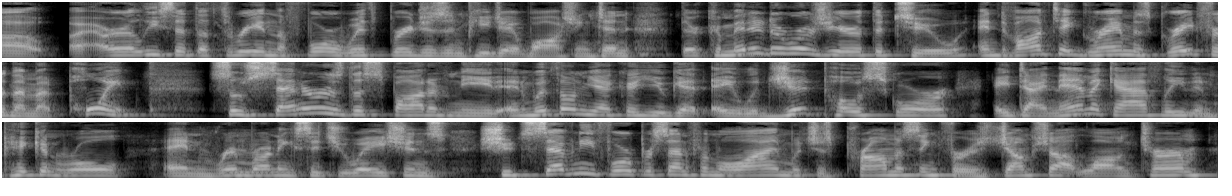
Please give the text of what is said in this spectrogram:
uh, or at least at the three and the four with Bridges and PJ Washington. They're committed to Rozier at the two, and Devonte' Graham is great for them at point. So center is the spot of need. And with Onyeka, you get a legit post scorer, a dynamic athlete in pick and roll and rim running situations, shoots 74% from the line, which is promising for his jump shot long term.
